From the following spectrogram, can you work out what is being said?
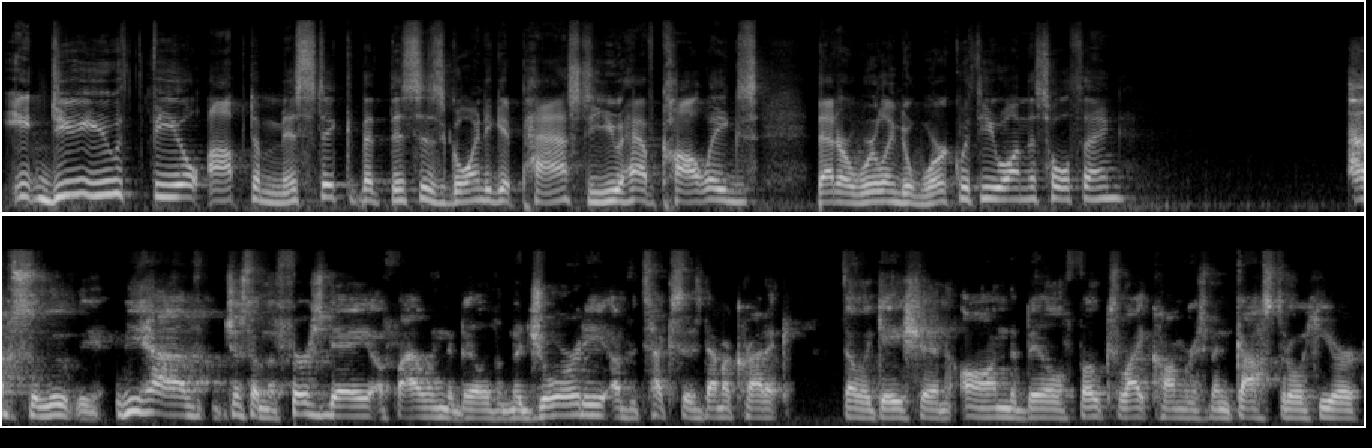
Do you feel optimistic that this is going to get passed? Do you have colleagues that are willing to work with you on this whole thing? Absolutely. We have just on the first day of filing the bill, the majority of the Texas Democratic delegation on the bill, folks like Congressman Castro here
